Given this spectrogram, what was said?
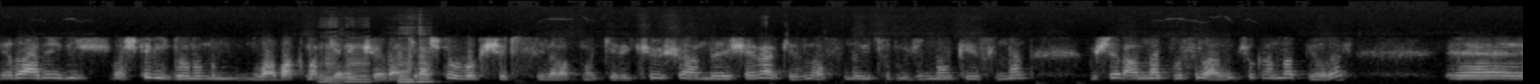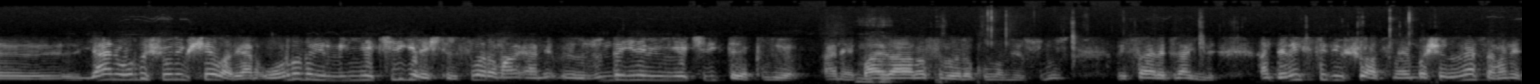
ya da hani bir başka bir donanımla bakmak Hı-hı. gerekiyor. Belki Hı-hı. başka bir bakış açısıyla bakmak gerekiyor. Şu anda yaşayan herkesin aslında bir tür ucundan kıyısından bir şeyler anlatması lazım. Çok anlatmıyorlar. Ee, yani orada şöyle bir şey var. Yani orada da bir milliyetçilik eleştirisi var ama yani özünde yine bir milliyetçilik de yapılıyor. Hani bayrağı nasıl böyle kullanıyorsunuz vesaire falan gibi. Hani demek istediğim şu aslında en başa dönersem hani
